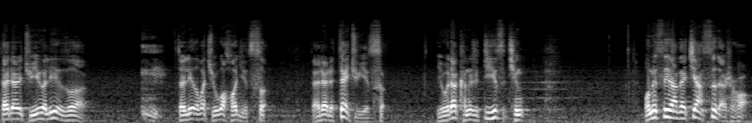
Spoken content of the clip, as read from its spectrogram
在这里举一个例子，这例子我举过好几次，在这里再举一次，有的可能是第一次听。我们寺院在建寺的时候，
